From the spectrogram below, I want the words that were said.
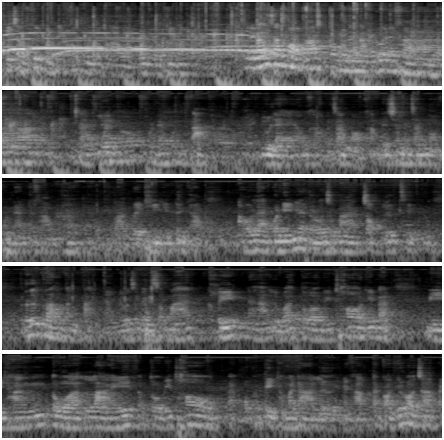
ที่จะขึ้นมาให้ สวัสดีครับอาจารย์หมอครับขอบคุณดังๆด้วยนะครับจากเรื่องคุณแนทคุณตาอยู่แล้วครับอาจารย์หมอครับเดี๋ยวเชิญอาจารย์หมอคุณแนทนะครับบานเวทีนิดนึงครับ เอาแหละวันนี้เนี่ยเดี๋ยวเราจะมาเจาะลึกถึงเรื่องราวต่างๆ กันไม่ว่าจะเป็นสมาร์ทคลิกนะฮะหรือว่าตัววิทัลที่แบบมีทั้งตัวไลท์กับตัววิทัลแบบปกติธรรมดาเลยนะครับ แต่ก่อนที่เราจะไป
